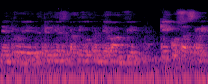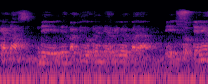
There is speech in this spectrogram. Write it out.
dentro de, tres días el partido frente a Banfield, ¿qué cosas rescatás del partido frente a River para eh, sostener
